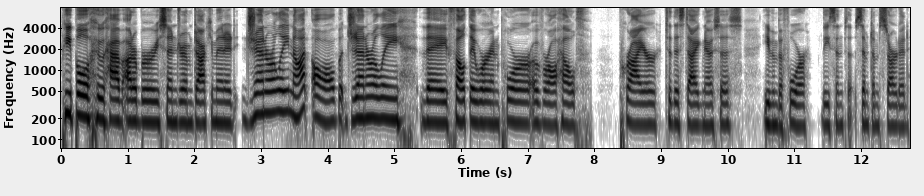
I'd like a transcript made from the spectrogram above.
people who have Autobrewery syndrome documented. Generally, not all, but generally, they felt they were in poorer overall health prior to this diagnosis, even before these symptoms started.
